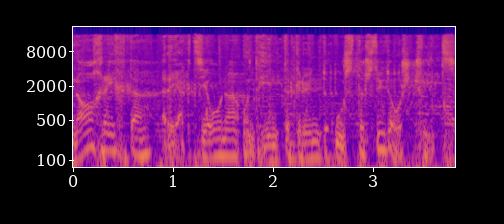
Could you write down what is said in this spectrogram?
Nachrichten, Reaktionen und Hintergründe aus der Südostschweiz.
